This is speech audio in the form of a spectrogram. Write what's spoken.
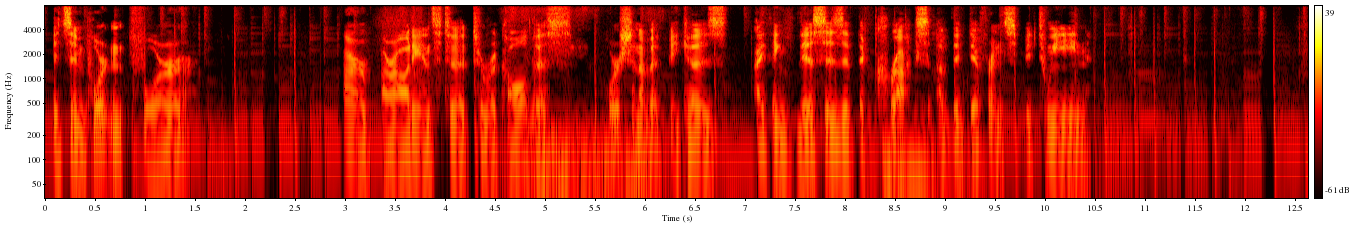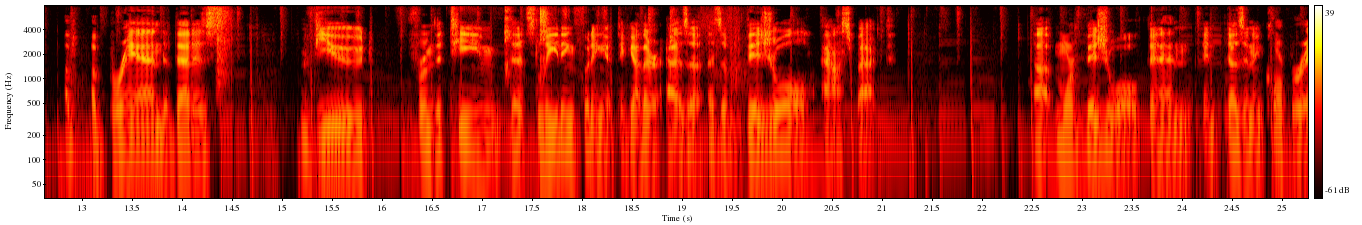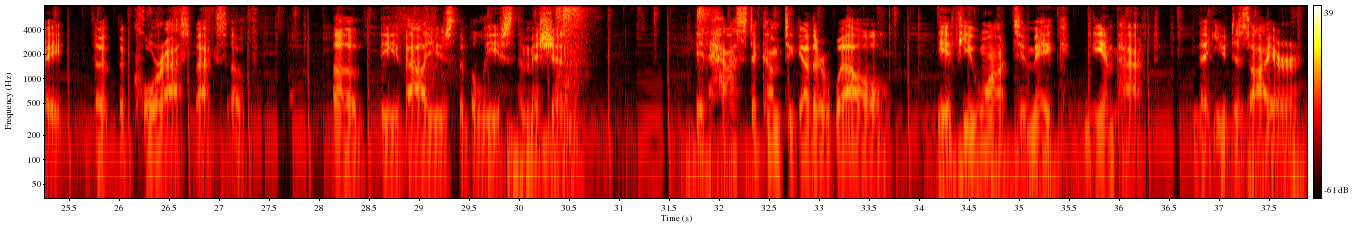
It's important for our our audience to to recall this portion of it because I think this is at the crux of the difference between a, a brand that is viewed from the team that's leading putting it together as a as a visual aspect uh, more visual than it doesn't incorporate the the core aspects of of the values the beliefs the mission. It has to come together well if you want to make the impact that you desire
